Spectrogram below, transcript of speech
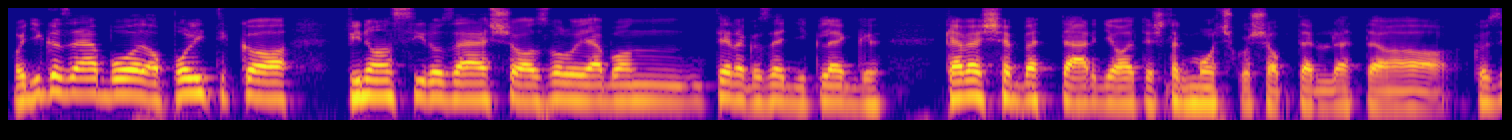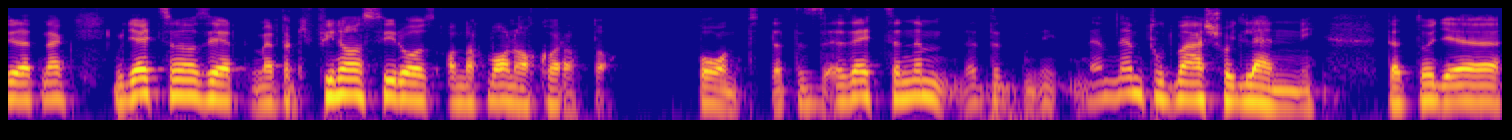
hogy igazából a politika finanszírozása az valójában tényleg az egyik legkevesebbet tárgyalt és legmocskosabb területe a közéletnek. Ugye egyszerűen azért, mert aki finanszíroz, annak van akarata. Pont. Tehát ez, ez egyszerűen nem, nem, nem tud máshogy lenni. Tehát, hogy eh,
